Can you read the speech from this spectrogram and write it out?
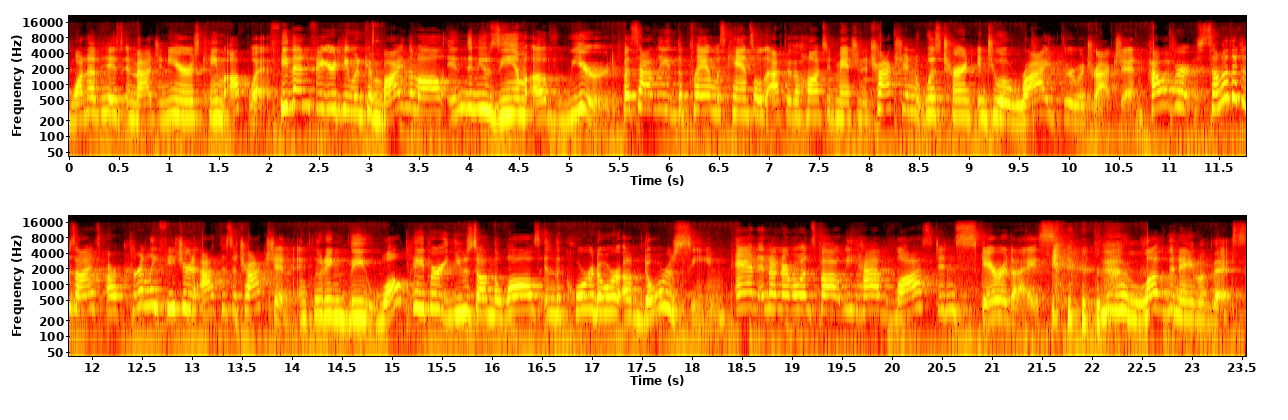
one of his Imagineers came up with. He then figured he would combine them all in the Museum of Weird. But sadly, the plan was cancelled after the Haunted Mansion attraction was turned into a ride-through attraction. However, some of the designs are currently featured at this attraction, including the wallpaper used on the walls in the Corridor of Doors scene. And in our number one spot, we have Lost in Scaradise. Love the name of this.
